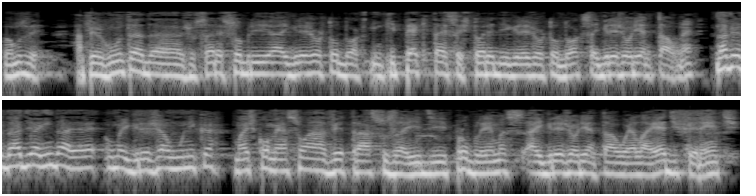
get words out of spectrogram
Vamos ver. A pergunta da Jussara é sobre a igreja ortodoxa. Em que pé que está essa história de igreja ortodoxa, a igreja oriental, né? Na verdade, ainda é uma igreja única, mas começam a haver traços aí de problemas. A igreja oriental, ela é diferente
